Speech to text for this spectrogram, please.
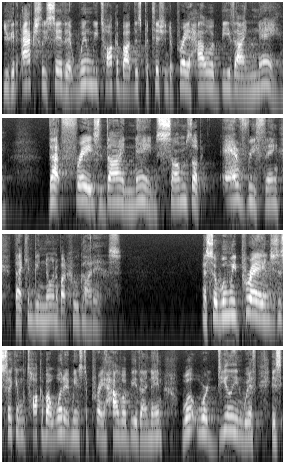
you could actually say that when we talk about this petition to pray, hallowed be thy name, that phrase, thy name, sums up everything that can be known about who God is. And so when we pray, in just a second, we'll talk about what it means to pray, Hallowed be thy name. What we're dealing with is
